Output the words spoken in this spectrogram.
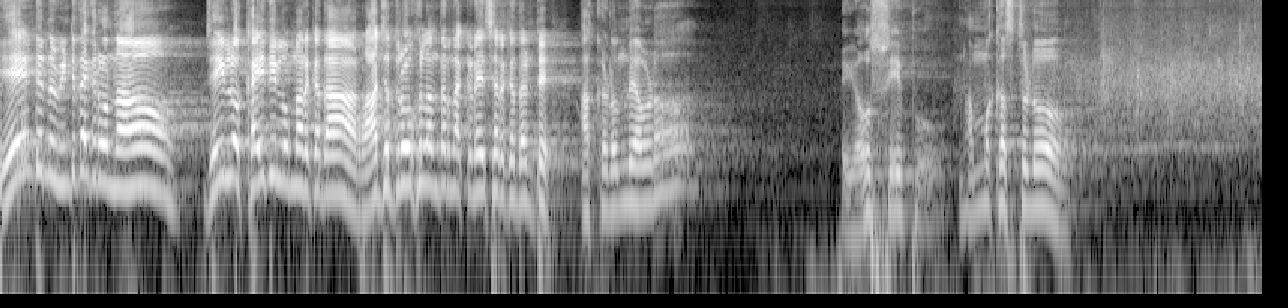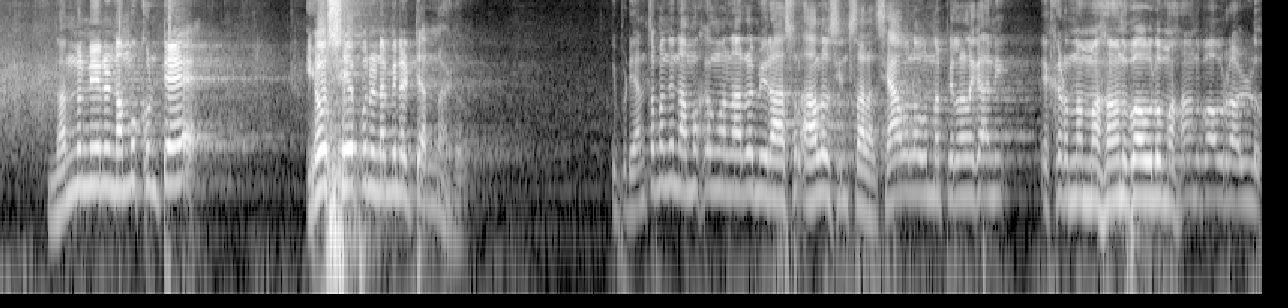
ఏంటి నువ్వు ఇంటి దగ్గర ఉన్నావు? జైల్లో ఖైదీలు ఉన్నారు కదా రాజద్రోహులందరిని అక్కడ వేశారు కదంటే అక్కడ ఉంది ఎవడో? యోసేపు నమ్మకస్తుడు. నన్ను నేను నమ్ముకుంటే యోసేపును నమ్మినట్టు అన్నాడు. ఇప్పుడు ఎంతమంది నమ్మకంగా ఉన్నారో మీరు అసలు ఆలోచించాలి? సేవలో ఉన్న పిల్లలు కానీ ఇక్కడున్న మహానుభావులు మహానుభావురాళ్ళు.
